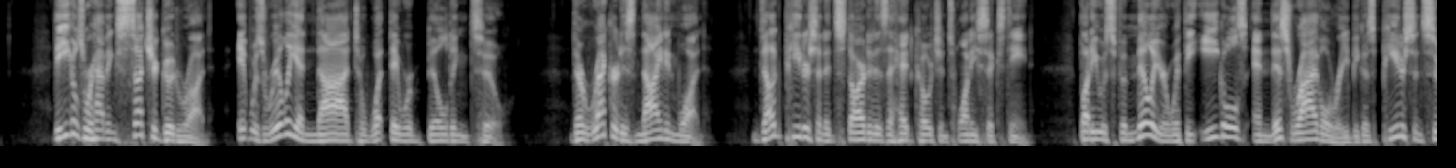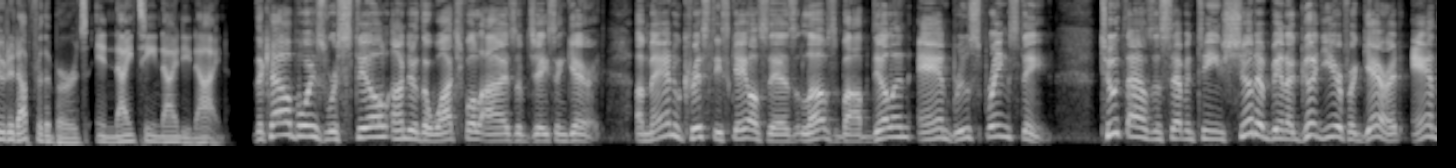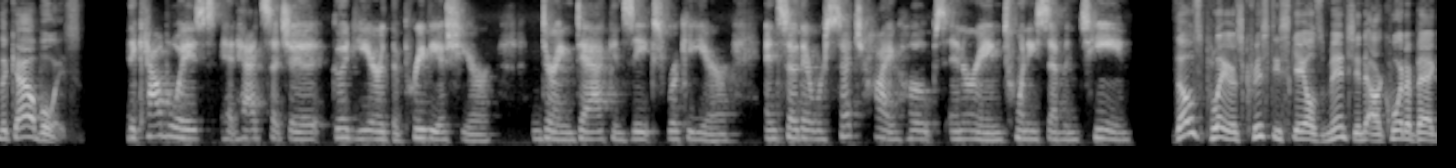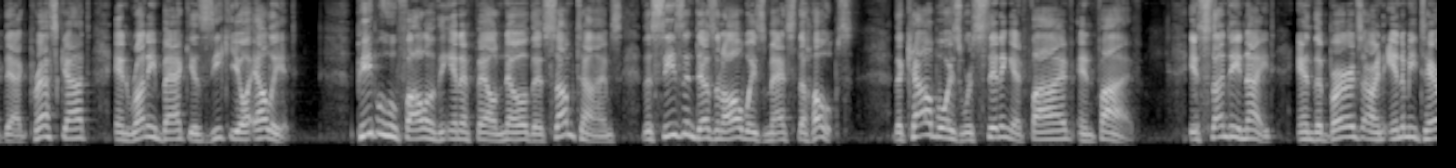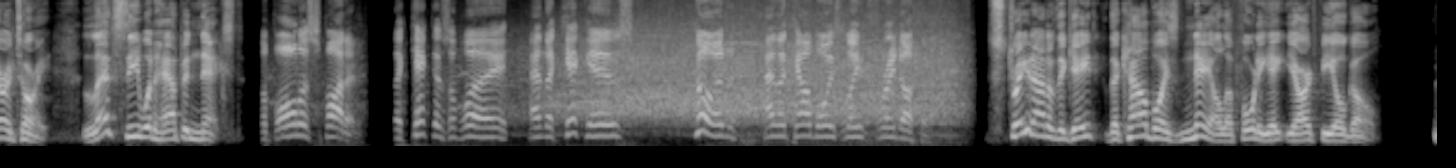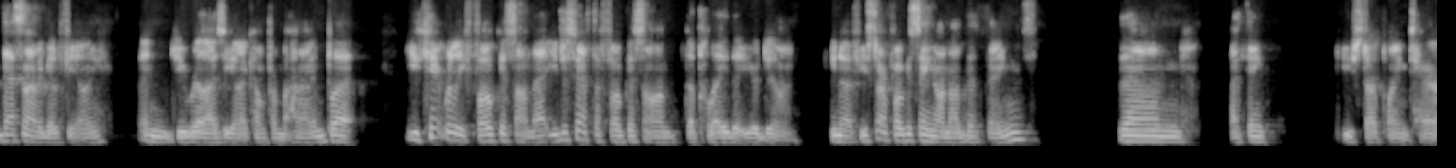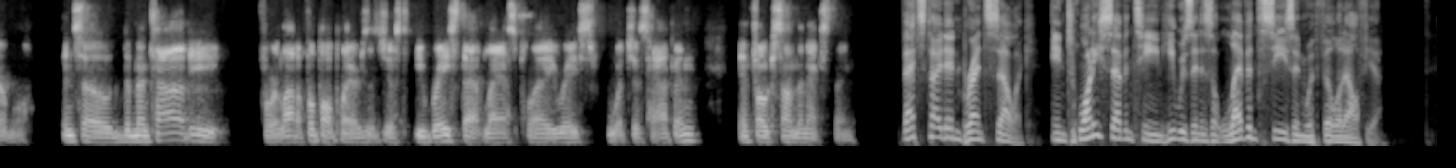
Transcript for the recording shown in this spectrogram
The Eagles were having such a good run. It was really a nod to what they were building to. Their record is 9 and 1. Doug Pederson had started as a head coach in 2016, but he was familiar with the Eagles and this rivalry because Pederson suited up for the Birds in 1999. The Cowboys were still under the watchful eyes of Jason Garrett, a man who Kristi Scale says loves Bob Dylan and Bruce Springsteen. 2017 should have been a good year for Garrett and the Cowboys. The Cowboys had had such a good year the previous year during Dak and Zeke's rookie year. And so there were such high hopes entering 2017. Those players Kristi Scales mentioned are quarterback Dak Prescott and running back Ezekiel Elliott. People who follow the NFL know that sometimes the season doesn't always match the hopes. The Cowboys were sitting at 5 and 5. It's Sunday night and the Birds are in enemy territory. Let's see what happened next. The ball is spotted. The kick is away, and the kick is good, and the Cowboys lead 3 0. Straight out of the gate, the Cowboys nail a 48 yard field goal. That's not a good feeling. And you realize you're going to come from behind, but you can't really focus on that. You just have to focus on the play that you're doing. You know, if you start focusing on other things, then I think you start playing terrible. And so the mentality for a lot of football players is just erase that last play, erase what just happened, and focus on the next thing. That's tight end Brent Celek. In 2017, he was in his 11th season with Philadelphia.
